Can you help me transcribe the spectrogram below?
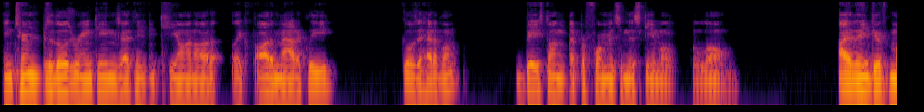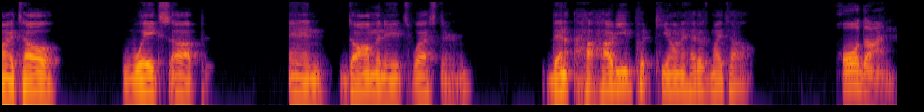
in terms of those rankings, I think Keon auto, like automatically goes ahead of him based on that performance in this game alone. I think if Mital wakes up and dominates Western, then how, how do you put Keon ahead of Mital? Hold on.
